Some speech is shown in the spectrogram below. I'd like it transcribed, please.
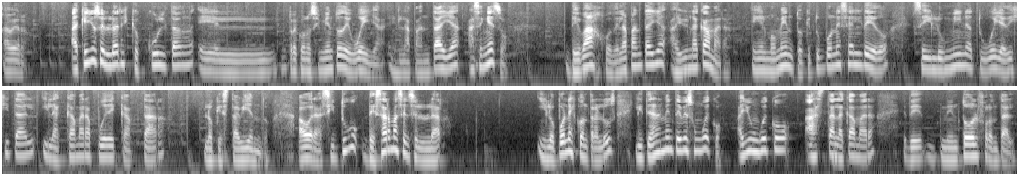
a ver, aquellos celulares que ocultan el reconocimiento de huella en la pantalla hacen eso. Debajo de la pantalla hay una cámara. En el momento que tú pones el dedo, se ilumina tu huella digital y la cámara puede captar lo que está viendo. Ahora, si tú desarmas el celular y lo pones contra luz, literalmente ves un hueco. Hay un hueco hasta la cámara de, en todo el frontal.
